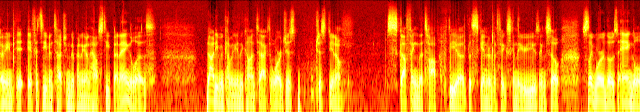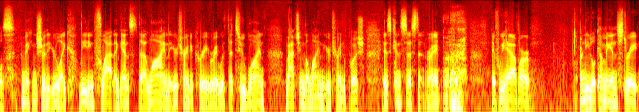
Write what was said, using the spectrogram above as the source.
I mean, if it's even touching, depending on how steep that angle is, not even coming into contact, or just, just you know, scuffing the top of the uh, the skin or the fake skin that you're using. So it's like where are those angles, making sure that you're like leading flat against that line that you're trying to create, right? With that tube line, matching the line that you're trying to push is consistent, right? if we have our our needle coming in straight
